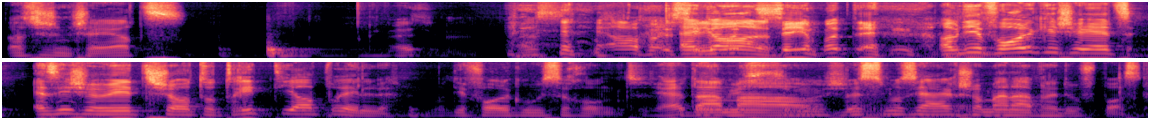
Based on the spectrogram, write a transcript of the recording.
Das ist ein Scherz. Was? ja, aber sehen Egal. Wir, sehen wir dann. Aber die Folge ist ja jetzt, es ist ja jetzt schon der 3. April, wo die Folge rauskommt. Ja, Von da dem her wissen wir sie eigentlich schon, wir haben einfach nicht aufgepasst.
